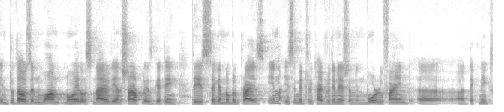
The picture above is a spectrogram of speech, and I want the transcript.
in 2001 Knowles, Noyori and Sharpless getting the second Nobel Prize in asymmetric hydrogenation in more refined uh, uh techniques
